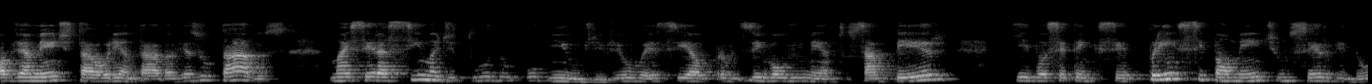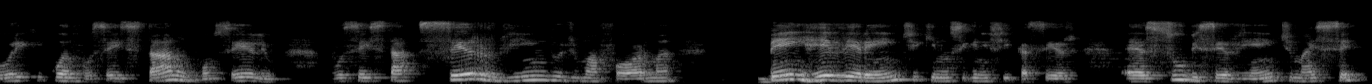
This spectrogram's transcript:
obviamente está orientado a resultados, mas ser acima de tudo humilde, viu? Esse é o o desenvolvimento, saber que você tem que ser principalmente um servidor e que quando você está num conselho, você está servindo de uma forma bem reverente, que não significa ser é, subserviente, mas ser,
